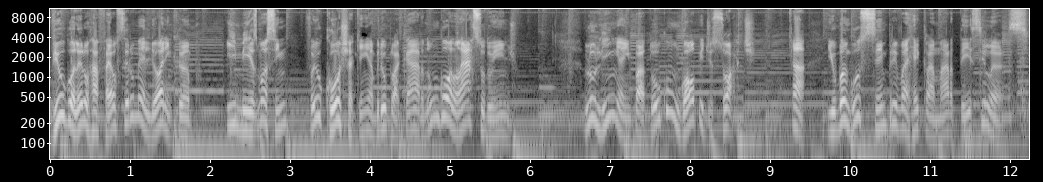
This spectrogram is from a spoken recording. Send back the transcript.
Viu o goleiro Rafael ser o melhor em campo. E mesmo assim, foi o Coxa quem abriu o placar num golaço do Índio. Lulinha empatou com um golpe de sorte. Ah, e o Bangu sempre vai reclamar desse lance.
